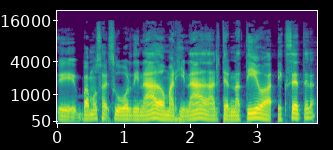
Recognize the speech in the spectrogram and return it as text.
eh, vamos a subordinada o marginada, alternativa, etcétera,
